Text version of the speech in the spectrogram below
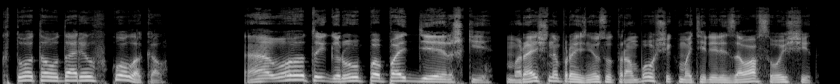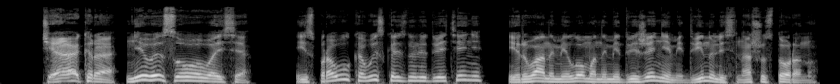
кто-то ударил в колокол. «А вот и группа поддержки», – мрачно произнес утрамбовщик, материализовав свой щит. «Чакра, не высовывайся!» Из проулка выскользнули две тени и рваными ломаными движениями двинулись в нашу сторону.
